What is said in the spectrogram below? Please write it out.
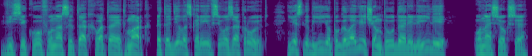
Висяков у нас и так хватает, Марк. Это дело, скорее всего, закроют. Если бы ее по голове чем-то ударили или... Он осекся.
